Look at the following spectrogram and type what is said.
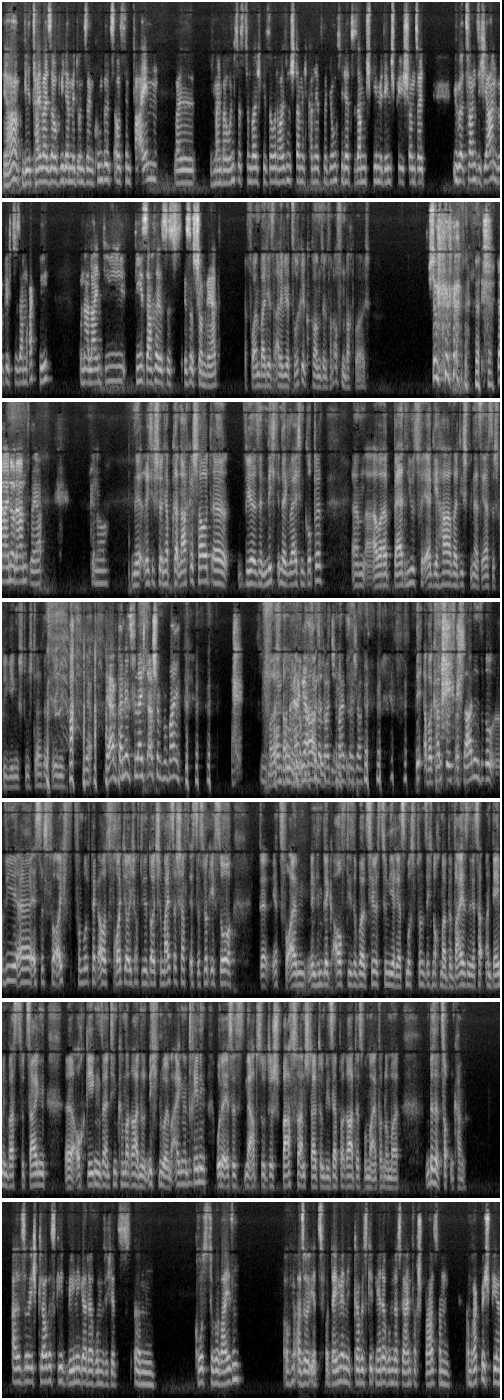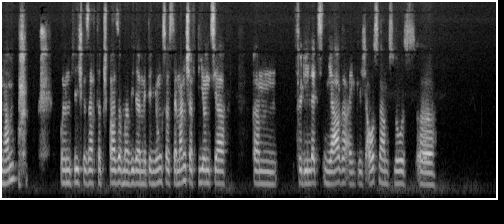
ja, wir teilweise auch wieder mit unseren Kumpels aus dem Verein, weil ich meine, bei uns ist zum Beispiel so ein Häusenstamm, ich kann jetzt mit Jungs wieder zusammenspielen, mit denen spiele ich schon seit über 20 Jahren wirklich zusammen Rugby. Und allein die, die Sache ist es, ist es schon wert. Ja, vor allem, weil die jetzt alle wieder zurückgekommen sind von Offenbach bei euch. Stimmt. Der eine oder andere, ja. Genau. Nee, richtig schön. Ich habe gerade nachgeschaut. Äh, wir sind nicht in der gleichen Gruppe. Ähm, aber Bad News für RGH, weil die spielen als erstes Spiel gegen Stuttgart. Deswegen. ja. ja, dann ist vielleicht auch schon vorbei. Mal schauen, RGH in der deutschen Meisterschaft. Nee, aber kannst du uns was sagen? So, wie äh, ist es für euch vom Wolfpack aus? Freut ihr euch auf diese deutsche Meisterschaft? Ist es wirklich so, jetzt vor allem im Hinblick auf diese World Series Turniere, jetzt muss man sich nochmal beweisen, jetzt hat man Damon was zu zeigen, äh, auch gegen seine Teamkameraden und nicht nur im eigenen Training? Oder ist es eine absolute Spaßveranstaltung, die separat ist, wo man einfach nochmal ein bisschen zocken kann? Also ich glaube, es geht weniger darum, sich jetzt ähm, groß zu beweisen. Auch, also jetzt vor Damien, ich glaube, es geht mehr darum, dass wir einfach Spaß am, am Rugby-Spielen haben. Und wie ich gesagt habe, Spaß auch mal wieder mit den Jungs aus der Mannschaft, die uns ja ähm, für die letzten Jahre eigentlich ausnahmslos äh,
